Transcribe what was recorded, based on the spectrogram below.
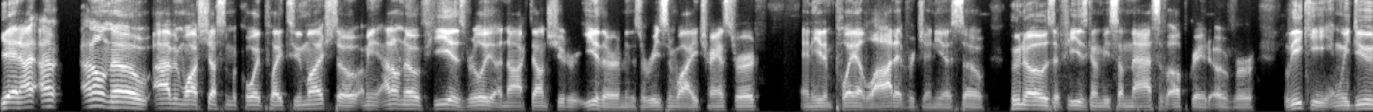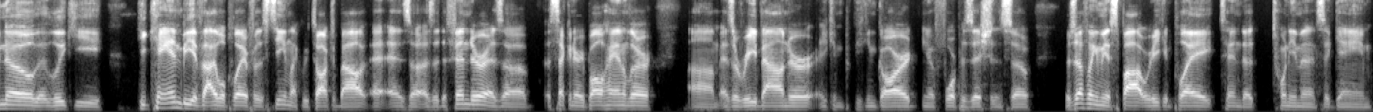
Yeah, and I, I, I don't know. I haven't watched Justin McKoy play too much, so I mean, I don't know if he is really a knockdown shooter either. I mean, there's a reason why he transferred, and he didn't play a lot at Virginia. So who knows if he's going to be some massive upgrade over Leaky? And we do know that Leaky he can be a valuable player for this team, like we talked about, as a, as a defender, as a, a secondary ball handler, um, as a rebounder. He can he can guard you know four positions. So there's definitely gonna be a spot where he can play 10 to 20 minutes a game.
